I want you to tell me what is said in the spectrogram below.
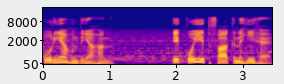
ਪੂਰੀਆਂ ਹੁੰਦੀਆਂ ਹਨ। ਇਹ ਕੋਈ ਇਤਫਾਕ ਨਹੀਂ ਹੈ।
